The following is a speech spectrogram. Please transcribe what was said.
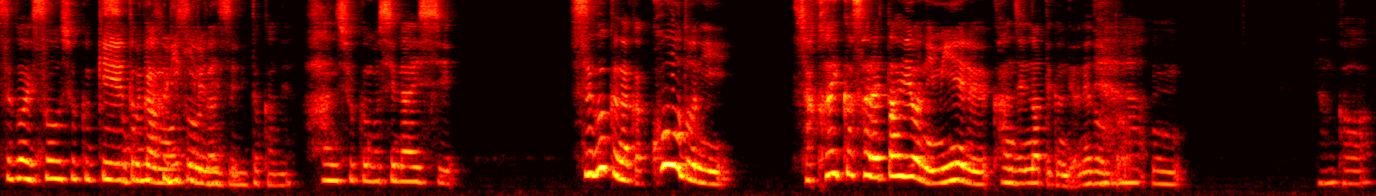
すごい装飾系とかもそうだし、とかね。繁殖もしないし、すごくなんか高度に社会化されたように見える感じになってくんだよね、どんどん。ねうん。なんか、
